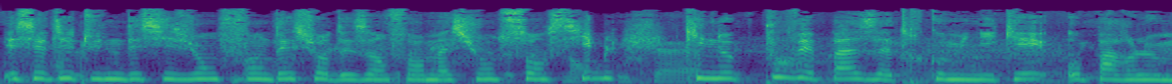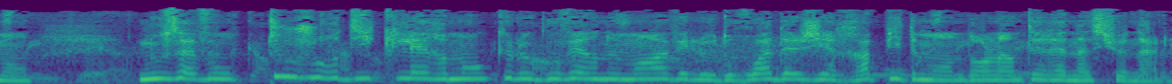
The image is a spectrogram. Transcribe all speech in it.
et c'était une décision fondée sur des informations sensibles qui ne pouvaient pas être communiqué au Parlement. Nous avons toujours dit clairement que le gouvernement avait le droit d'agir rapidement dans l'intérêt national.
